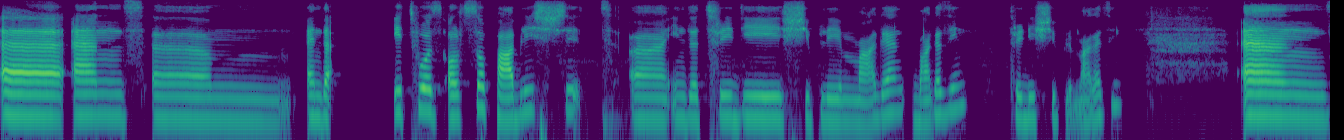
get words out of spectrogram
Uh, and um, and it was also published uh, in the 3D Shipley maga- magazine, 3D Shipley magazine, and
